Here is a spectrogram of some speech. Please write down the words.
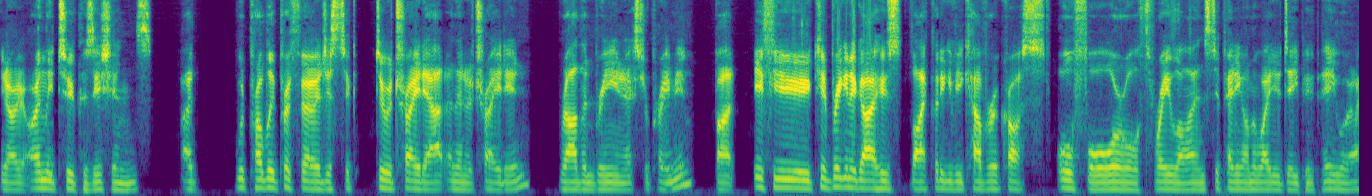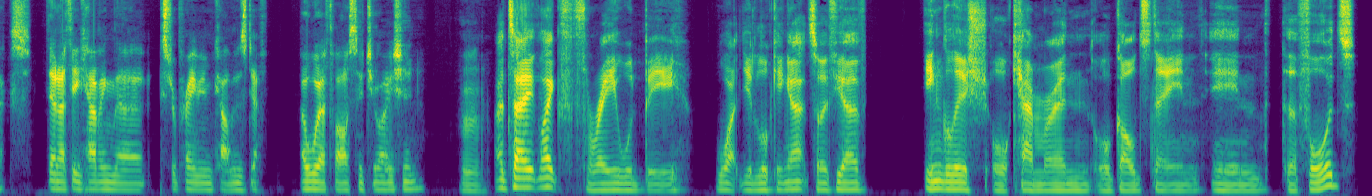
you know, only two positions, I would probably prefer just to do a trade out and then a trade in rather than bringing in extra premium. But if you could bring in a guy who's likely to give you cover across all four or three lines, depending on the way your DPP works, then I think having the extra premium cover is definitely a worthwhile situation. I'd say like three would be what you're looking at. So if you have English or Cameron or Goldstein in the forwards,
